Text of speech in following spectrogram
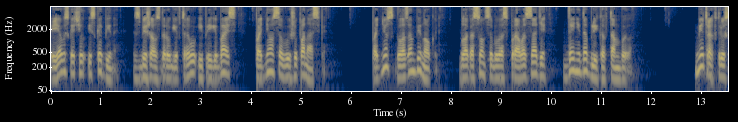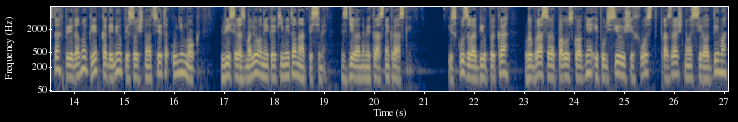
я выскочил из кабины, сбежал с дороги в траву и, пригибаясь, поднялся выше по насыпи. Поднес глазам бинокль, благо солнце было справа сзади, да и не до бликов там было. Метрах в трехстах передо мной крепко дымил песочного цвета унимок, весь размалеванный какими-то надписями, сделанными красной краской. Из кузова бил ПК, выбрасывая полоску огня и пульсирующий хвост прозрачного серого дыма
